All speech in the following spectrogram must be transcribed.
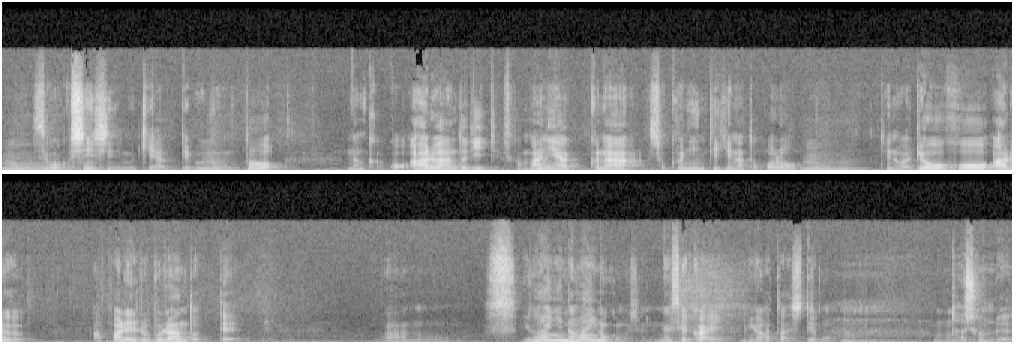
うん。すごく真摯に向き合うっていう部分と、なんかこう R&D っていうんですかマニアックな職人的なところ、うんうん。っていうのが両方あるアパレルブランドってあの意外にないのかもしれないね世界見渡しても、うんうん確かにね。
